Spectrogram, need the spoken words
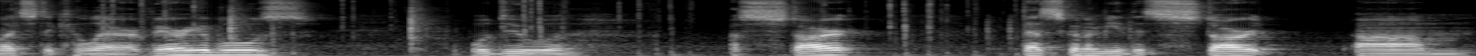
Let's declare our variables. We'll do a, a start. That's going to be the start um,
